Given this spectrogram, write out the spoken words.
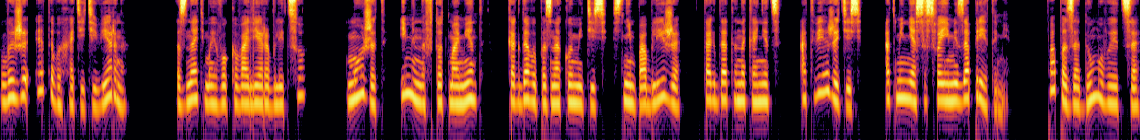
Вы же этого хотите, верно? Знать моего кавалера в лицо? Может, именно в тот момент, когда вы познакомитесь с ним поближе, тогда-то, наконец, отвяжетесь от меня со своими запретами. Папа задумывается,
